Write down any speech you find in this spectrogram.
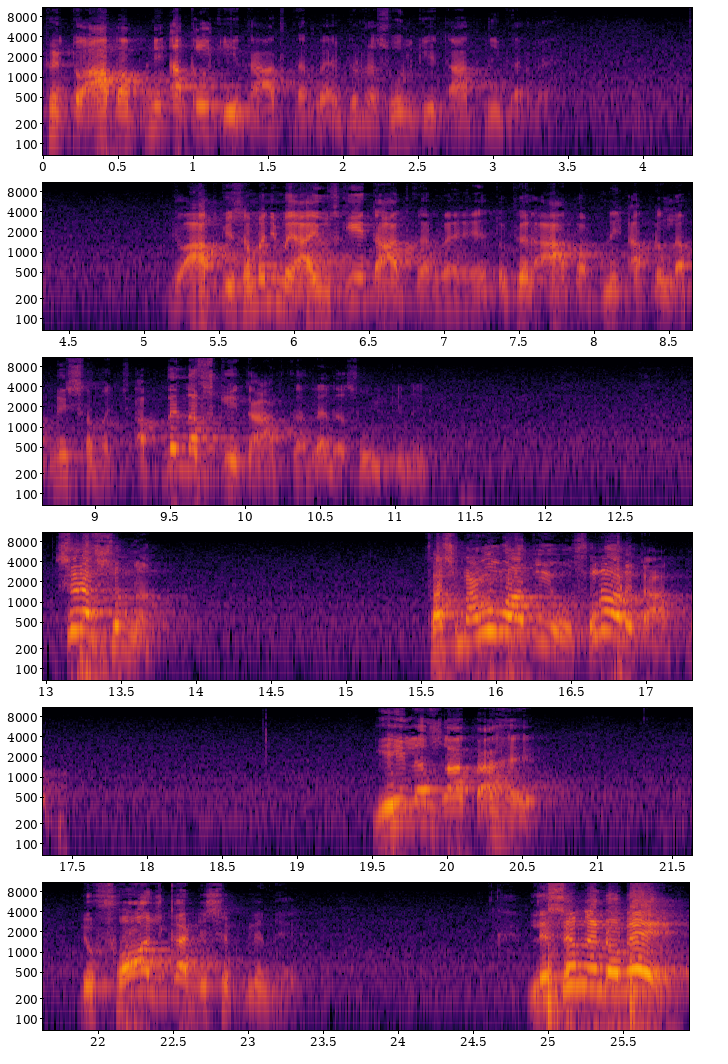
پھر تو آپ اپنی عقل کی اطاعت کر رہے ہیں، پھر رسول کی اطاعت نہیں کر رہے۔ ہیں جو آپ کی سمجھ میں آئی، اس کی اطاعت کر رہے ہیں، تو پھر آپ اپنی عقل، اپنی سمجھ، اپنے نفس کی اطاعت کر رہے ہیں، رسول کی نہیں۔ صرف سننا۔ فسماؤں آتی ہو سنو اور اطاعت کرو۔ یہی لفظ آتا ہے جو فوج کا ڈسپلن ہے۔ لسن اینڈ اوبے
